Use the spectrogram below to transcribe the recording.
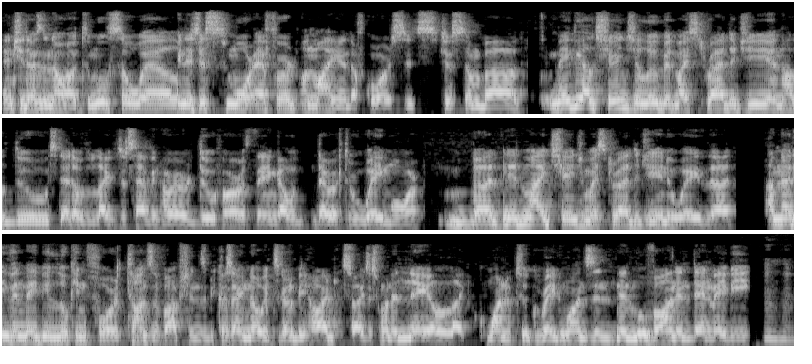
and she doesn't know how to move so well, and it's just more effort on my end, of course. It's just about, maybe I'll change a little bit my strategy and I'll do, instead of like just having her do her thing, I would direct her way more. But it might change my strategy in a way that I'm not even maybe looking for tons of options because I know it's going to be hard. So I just want to nail like one or two great ones and then move on and then maybe mm-hmm.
